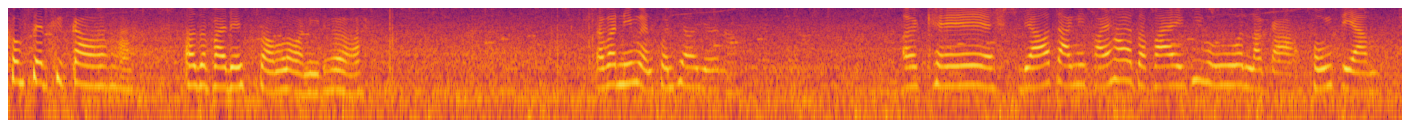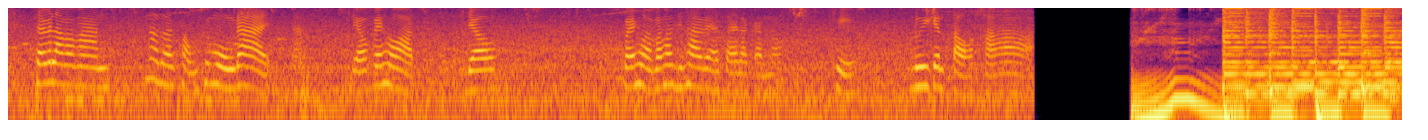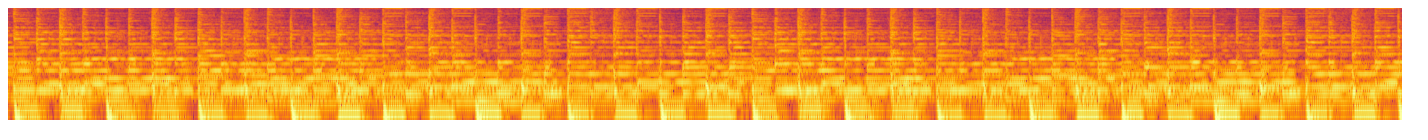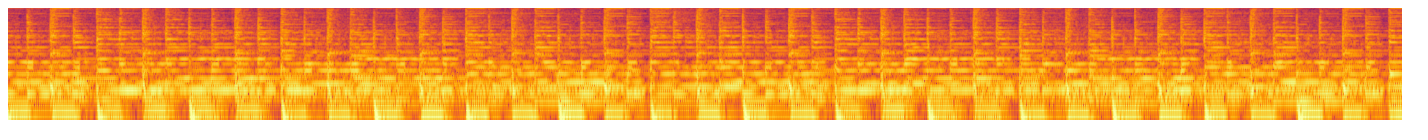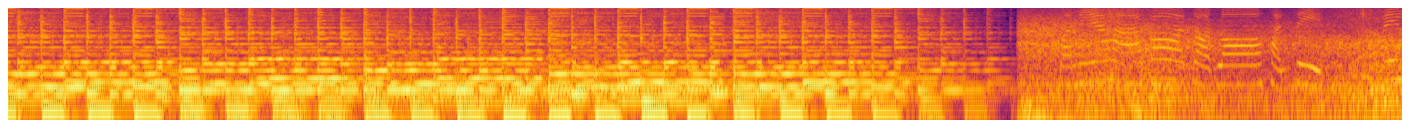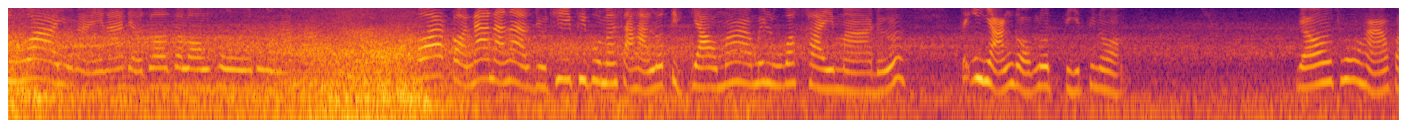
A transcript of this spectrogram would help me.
ครบเซตคือเก่าค่ะ เราจะไปได้สองหลอดนี้เด้อแต่วันนี้เหมือนคนเที่ยวเยอะเนาะโอเค เดี๋ยวจากนี้ไปถ้าจะไปพี่บูนแล้วก็โค้งเจียม ใช้เวลาประมาณน่าจะสองชั่วโมงได้นะเดี๋ยวไปหอด เดี๋ยว ไปหอดพระข้าสิบห้าแวะไซด์ละกันเนาะโอเค ลุยกันต่อค่ะ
